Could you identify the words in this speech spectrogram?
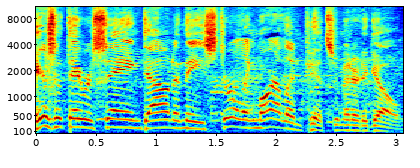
Here's what they were saying down in the Sterling Marlin pits a minute ago.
